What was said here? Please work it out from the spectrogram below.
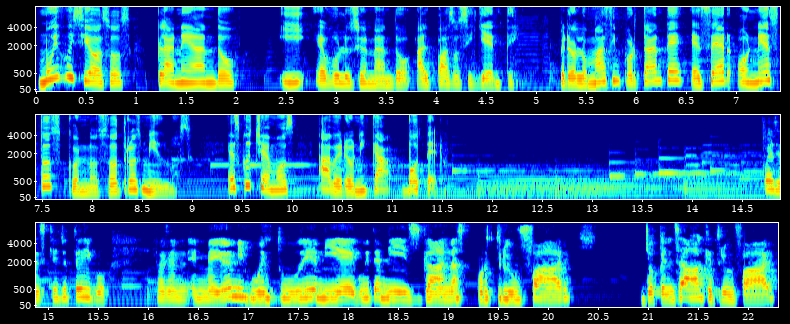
muy juiciosos, planeando y evolucionando al paso siguiente. Pero lo más importante es ser honestos con nosotros mismos. Escuchemos a Verónica Botero. Pues es que yo te digo, pues en, medio de mi juventud y de mi ego y de mis ganas por triunfar, yo pensaba que triunfar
